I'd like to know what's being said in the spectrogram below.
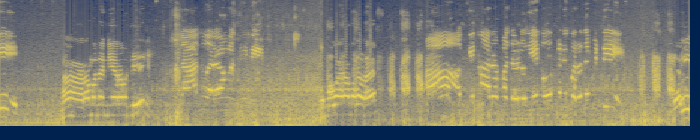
ಆರಾಮದಿ? ಹಾ ಆರಾಮದ ನೀ ಆರಾಮದಿ? ನಾನು ಆರಾಮದೀನಿ. ನಿಮ್ಮ ಆರಾಮದಾಳ? ಹಾ ಅಕ್ಕಿನೂ ಆರಾಮದಳು. ಏನ್ ಊರ್ ಕಡೆ ಬರೋದೇ ಬಿಟ್ಟಿ? ಎಲ್ಲಿ?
